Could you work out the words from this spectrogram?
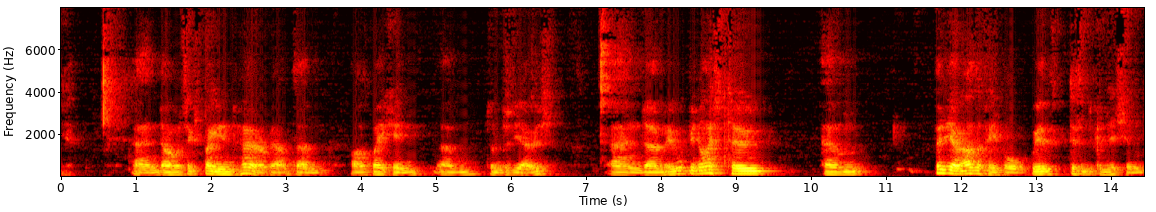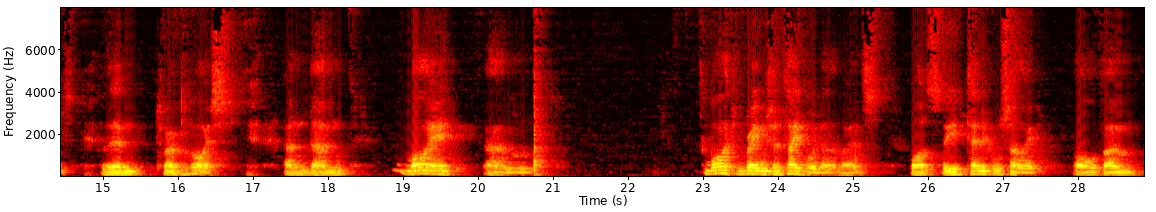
Yeah. and I was explaining to her about um, I was making um, some videos, and um, it would be nice to um, video other people with different conditions for them to have a voice. And um, my um, what I could bring to the table, in other words, was the technical side of um,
